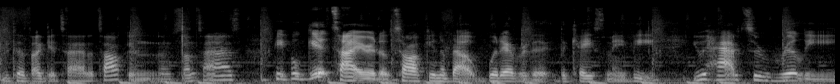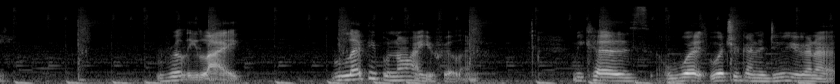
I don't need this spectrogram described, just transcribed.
because i get tired of talking. And sometimes people get tired of talking about whatever the, the case may be. You have to really really like let people know how you're feeling because what what you're gonna do you're gonna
